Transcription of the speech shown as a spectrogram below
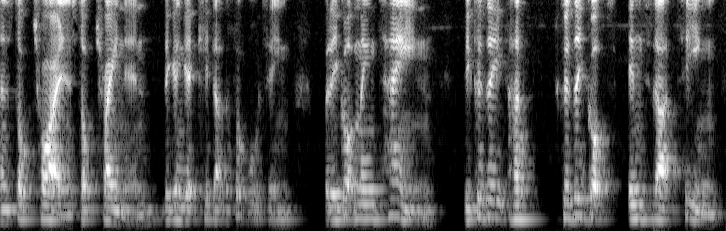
and stopped trying and stopped training they're going to get kicked out of the football team. But they got to maintain because they had because they got into that team,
